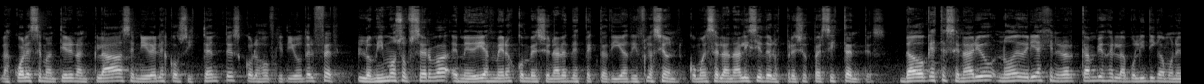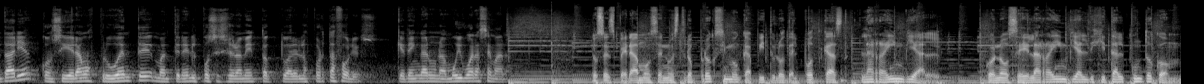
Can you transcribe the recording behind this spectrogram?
las cuales se mantienen ancladas en niveles consistentes con los objetivos del Fed. Lo mismo se observa en medidas menos convencionales de expectativas de inflación, como es el análisis de los precios persistentes. Dado que este escenario no debería generar cambios en la política monetaria, consideramos prudente mantener el posicionamiento actual en los portafolios. Que tengan una muy buena semana. Los esperamos en nuestro próximo capítulo del podcast La Raín Vial. Conoce larraínvialdigital.com,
